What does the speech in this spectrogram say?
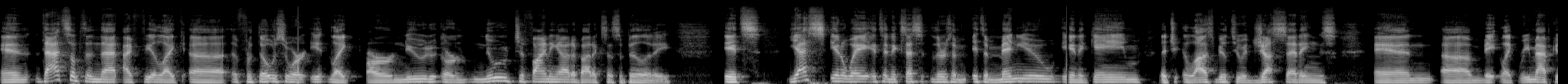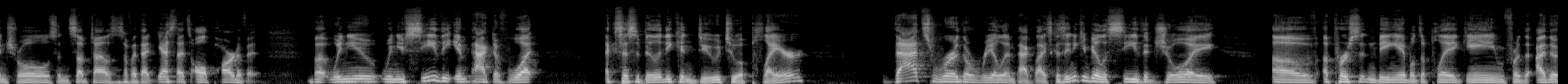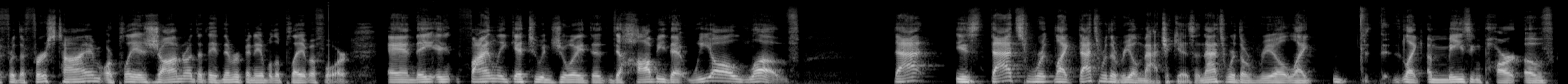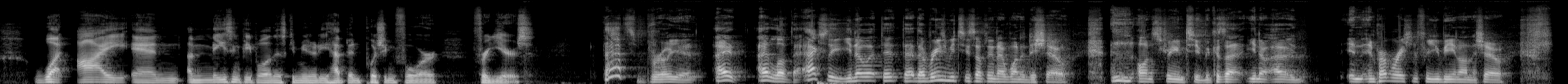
And that's something that i feel like uh, for those who are in, like are new to, or new to finding out about accessibility it's yes in a way it's an access there's a it's a menu in a game that allows people to adjust settings and um, make like remap controls and subtitles and stuff like that. Yes that's all part of it but when you when you see the impact of what accessibility can do to a player that's where the real impact lies. Because then you can be able to see the joy of a person being able to play a game for the either for the first time or play a genre that they've never been able to play before. And they eh, finally get to enjoy the the hobby that we all love. That is that's where like that's where the real magic is. And that's where the real like like amazing part of what I and amazing people in this community have been pushing for for years that's brilliant. I I love that. Actually, you know what? That, that, that brings me to something I wanted to show on stream too, because I, you know, I in, in preparation for you being on the show,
